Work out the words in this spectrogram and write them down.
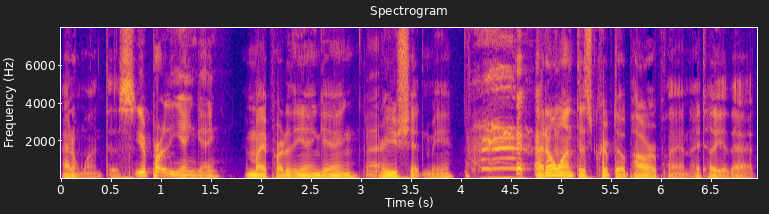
I don't want this. You're part of the Yang Gang. Am I part of the Yang Gang? Uh, Are you shitting me? I don't want this crypto power plant. I tell you that.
